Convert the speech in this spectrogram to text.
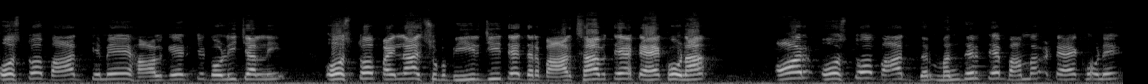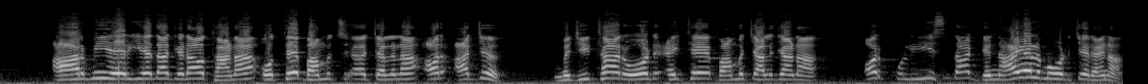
ਉਸ ਤੋਂ ਬਾਅਦ ਕਿਵੇਂ ਹਾਲਗੇਟ 'ਚ ਗੋਲੀ ਚੱਲਣੀ? ਉਸ ਤੋਂ ਪਹਿਲਾਂ ਸੁਖਬੀਰ ਜੀ ਤੇ ਦਰਬਾਰ ਸਾਹਿਬ ਤੇ ਅਟੈਕ ਹੋਣਾ ਔਰ ਉਸ ਤੋਂ ਬਾਅਦ ਦਰ- ਮੰਦਿਰ ਤੇ ਬੰਬ ਅਟੈਕ ਹੋਣੇ। ਆਰਮੀ ਏਰੀਏ ਦਾ ਜਿਹੜਾ ਉਹ ਥਾਣਾ, ਉੱਥੇ ਬੰਬ ਚੱਲਣਾ ਔਰ ਅੱਜ ਮਜੀਠਾ ਰੋਡ ਇੱਥੇ ਬੰਬ ਚੱਲ ਜਾਣਾ ਔਰ ਪੁਲਿਸ ਦਾ ਡਿਨਾਇਲ ਮੋਡ 'ਚ ਰਹਿਣਾ।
